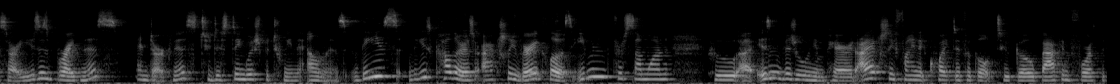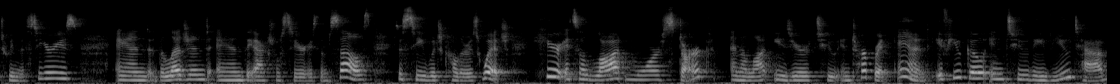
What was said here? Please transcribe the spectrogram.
sorry, uses brightness and darkness to distinguish between the elements. These these colors are actually very close, even for someone who uh, not visually impaired. I actually find it quite difficult to go back and forth between the series and the legend and the actual series themselves to see which color is which. Here it's a lot more stark and a lot easier to interpret. And if you go into the View tab,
